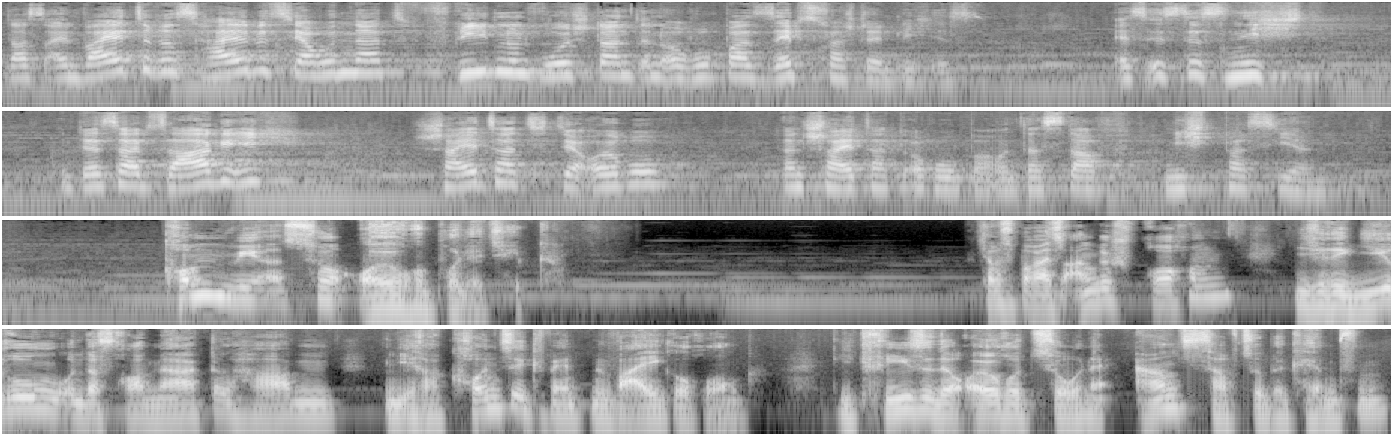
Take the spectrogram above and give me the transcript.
dass ein weiteres halbes Jahrhundert Frieden und Wohlstand in Europa selbstverständlich ist. Es ist es nicht. Und deshalb sage ich, scheitert der Euro, dann scheitert Europa. Und das darf nicht passieren. Kommen wir zur Europolitik. Ich habe es bereits angesprochen, die Regierungen unter Frau Merkel haben in ihrer konsequenten Weigerung, die Krise der Eurozone ernsthaft zu bekämpfen,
